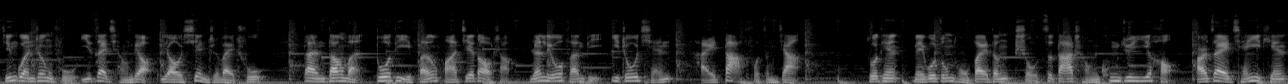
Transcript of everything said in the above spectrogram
尽管政府一再强调要限制外出，但当晚多地繁华街道上人流反比一周前还大幅增加。昨天，美国总统拜登首次搭乘空军一号，而在前一天，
